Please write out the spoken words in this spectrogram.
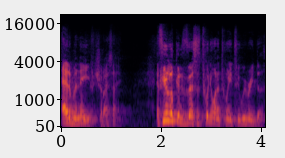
Adam and Eve, should I say. If you look in verses 21 and 22, we read this.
